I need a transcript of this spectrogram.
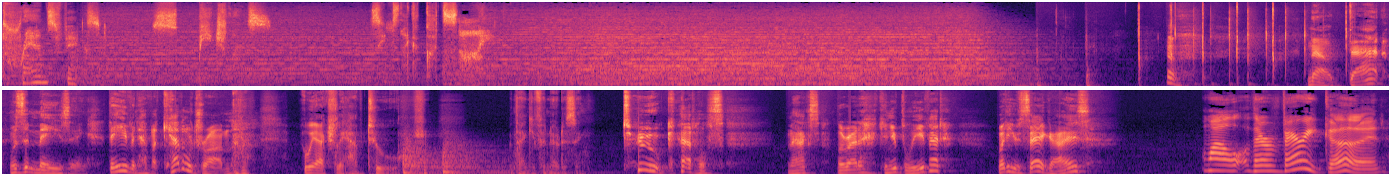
transfixed, speechless. Seems like a good sign. Now that was amazing. They even have a kettle drum. We actually have two. Thank you for noticing. Two kettles. Max, Loretta, can you believe it? What do you say, guys? Well, they're very good.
